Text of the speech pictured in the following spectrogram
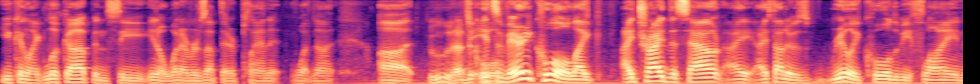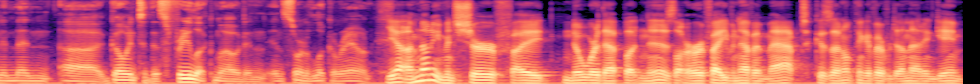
you can like look up and see you know whatever's up there planet whatnot. Uh, Ooh, that's cool. it's very cool. Like i tried this out. I, I thought it was really cool to be flying and then uh, go into this free look mode and, and sort of look around. Yeah, I'm not even sure if I know where that button is or if I even have it mapped because I don't think I've ever done that in game.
